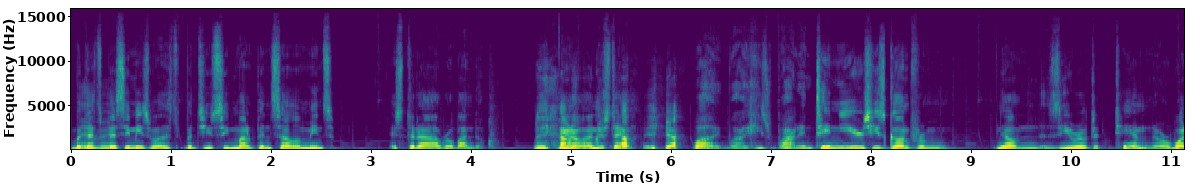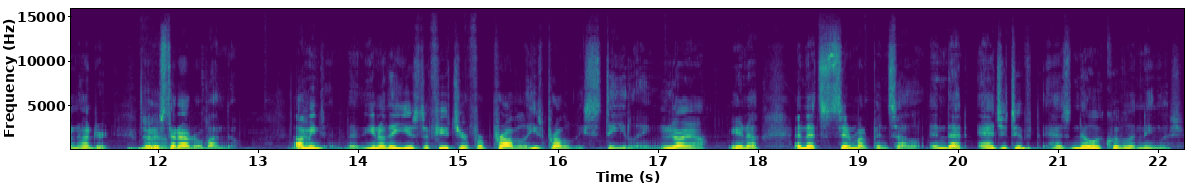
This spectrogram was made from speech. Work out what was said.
but that's maybe. pesimismo. That's, but you see, mal pensado means estará robando. You know, understand? Yeah. Well, well, he's what in ten years he's gone from you know zero to ten or one hundred. Pero Yeah. estará robando. I mean, you know, they use the future for probably. He's probably stealing. Yeah, yeah. You know, and that's ser mal pensado, and that adjective has no equivalent in English.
